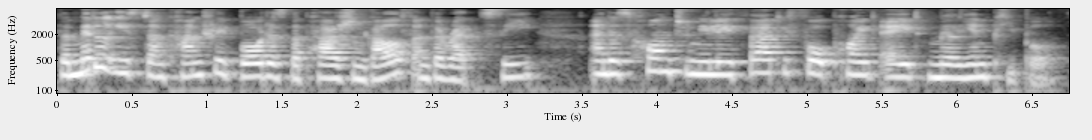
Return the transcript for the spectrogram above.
The Middle Eastern country borders the Persian Gulf and the Red Sea and is home to nearly 34.8 million people.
